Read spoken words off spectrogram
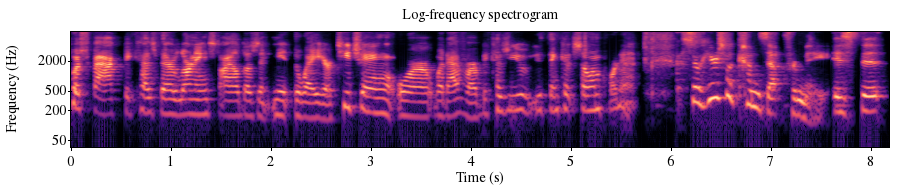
pushback because their learning style doesn't meet the way you're teaching or whatever because you you think it's so important so here's what comes up for me is that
